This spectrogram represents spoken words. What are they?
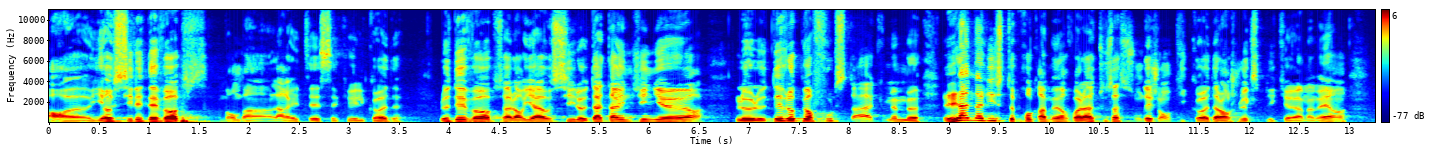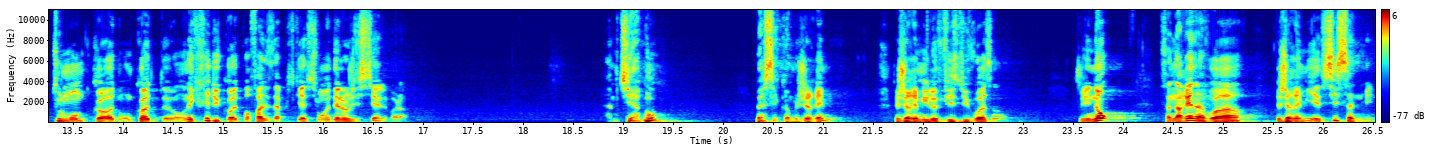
Alors, euh, il y a aussi les DevOps. Bon, ben, la réalité, c'est qu'ils codent. Le DevOps, alors il y a aussi le data engineer, le, développeur full stack, même euh, l'analyste programmeur, voilà, tout ça, ce sont des gens qui codent. Alors je lui explique euh, à ma mère, hein, tout le monde code, on code, euh, on écrit du code pour faire des applications et des logiciels, voilà. Elle me dit ah bon? Ben, c'est comme Jérémy, Jérémy le fils du voisin. Je lui dis non, ça n'a rien à voir. Jérémy est sysadmin.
